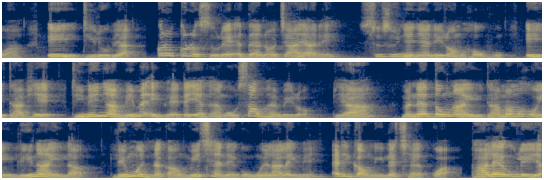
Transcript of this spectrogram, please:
ကွာအေးဒီလိုဗျကရုတ်ကရုတ်ဆိုတဲ့အတန်တော့ကြားရတယ်ဆူဆူညံညံနေတော့မဟုတ်ဘူးအေးဒါဖြစ်ဒီနေ့ညမင်းမအိပ်ဖဲတရက်ခန့်ကိုစောင့်ဖမ်းပြီးတော့ဗျာမနက်3နာရီဒါမှမဟုတ်ရင်4နာရီလောက်လင်းမွေနှစ်ကောင်မင်းချန်တဲ့ကိုဝင်လာလိုက်မယ်အဲ့ဒီကောင်ကြီးလက်ချက်ကွ ဘာလဲဦးလေးရ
